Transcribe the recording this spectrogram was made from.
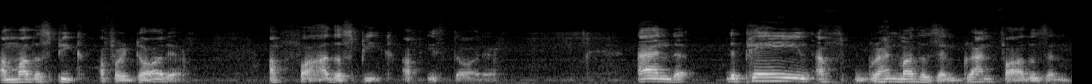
a mother speak of her daughter, a father speak of his daughter. And the pain of grandmothers and grandfathers and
